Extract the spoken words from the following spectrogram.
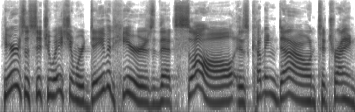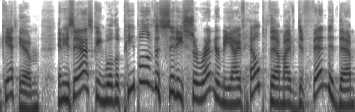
Here's a situation where David hears that Saul is coming down to try and get him, and he's asking, Will the people of the city surrender me? I've helped them, I've defended them,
